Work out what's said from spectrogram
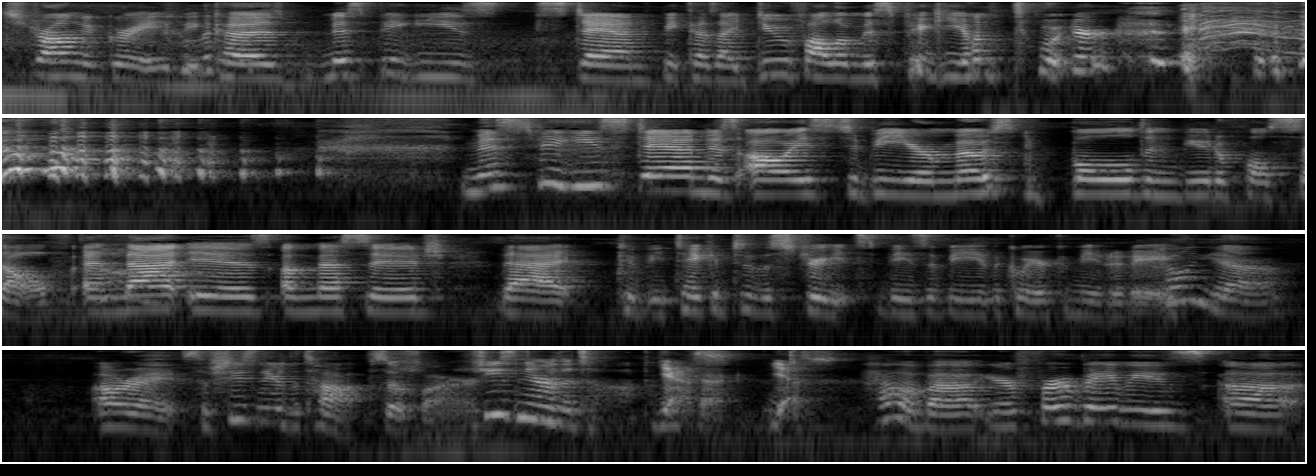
strong agree because Miss Piggy's stand because I do follow Miss Piggy on Twitter. Miss Piggy's stand is always to be your most bold and beautiful self, and that is a message that could be taken to the streets vis-a-vis the queer community. Hell yeah. All right, so she's near the top so far. She's near the top. Yes, Okay. yes. How about your fur baby's uh,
